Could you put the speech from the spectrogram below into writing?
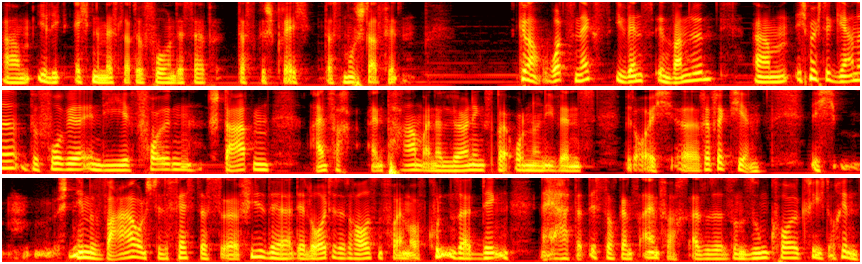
Ähm, ihr legt echt eine Messlatte vor und deshalb das Gespräch, das muss stattfinden. Genau, what's next? Events im Wandel. Ähm, ich möchte gerne, bevor wir in die Folgen starten, einfach ein paar meiner Learnings bei Online-Events mit euch äh, reflektieren. Ich nehme wahr und stelle fest, dass äh, viele der, der Leute da draußen, vor allem auf Kundenseite, denken, naja, das ist doch ganz einfach. Also so ein Zoom-Call kriege ich doch hin.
